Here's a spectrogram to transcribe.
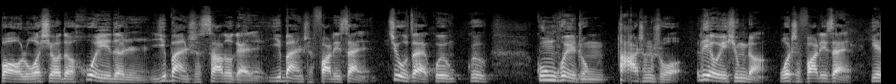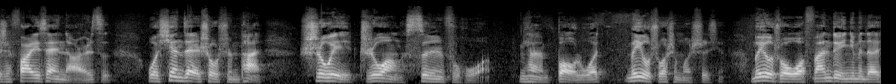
保罗晓得会议的人一半是撒都该人，一半是法利赛人，就在公公公会中大声说：‘列位兄长，我是法利赛人，也是法利赛人的儿子。我现在受审判，是为指望死人复活。’你看，保罗没有说什么事情，没有说我反对你们的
